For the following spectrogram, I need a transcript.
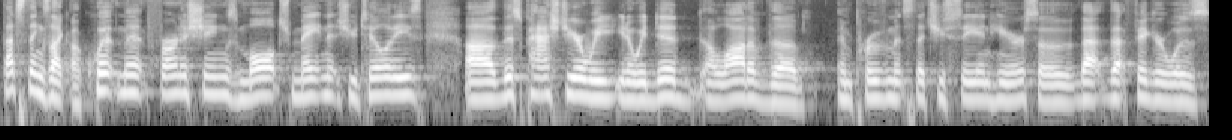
That's things like equipment, furnishings, mulch, maintenance, utilities. Uh, this past year, we, you know, we did a lot of the improvements that you see in here. So that, that figure was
